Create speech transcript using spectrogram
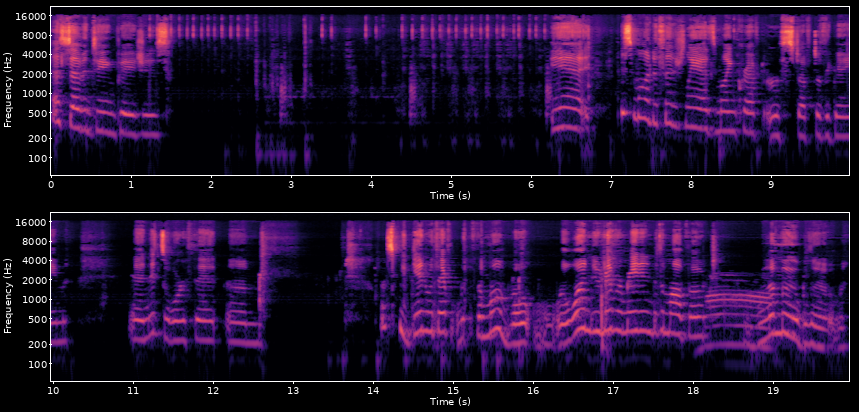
That's 17 pages. Yeah, it, this mod essentially adds Minecraft Earth stuff to the game, and it's worth it. Um, let's begin with every, with the mob vote. The one who never made it into the mob vote, the Moo Bloom.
